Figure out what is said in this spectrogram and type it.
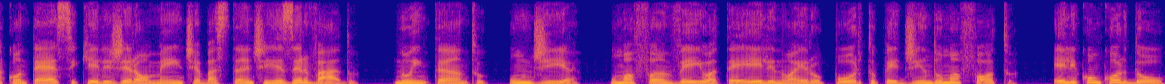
Acontece que ele geralmente é bastante reservado. No entanto, um dia, uma fã veio até ele no aeroporto pedindo uma foto. Ele concordou,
